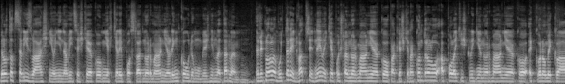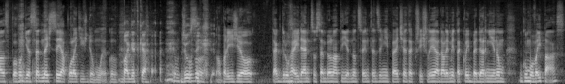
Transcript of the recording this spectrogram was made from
bylo to celý zvláštní. Oni navíc ještě jako mě chtěli poslat normálně linkou domů běžným letadlem. Hmm. Řekl, ale buď tady dva, tři dny, my tě pošlem normálně jako pak ještě na kontrolu a poletíš klidně normálně jako economy class, v pohodě sedneš si a poletíš domů. Jako. Bagetka, džusik. Dobrý, že jo. Tak druhý den, co jsem byl na té jednotce intenzivní péče, tak přišli a dali mi takový bederní jenom gumový pás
